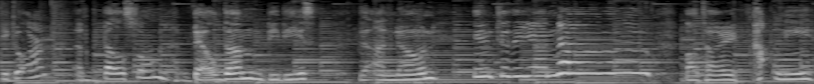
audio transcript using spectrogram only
Eco Arm, a Bellstorm, a Beldum, BBs, the unknown, into the unknown. Baltoy, Cottonee,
